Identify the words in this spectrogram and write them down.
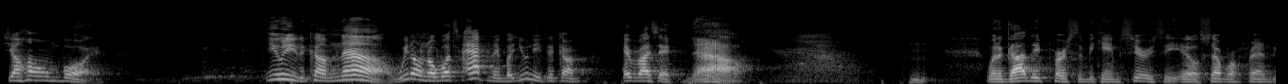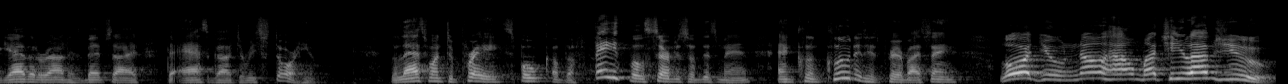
It's your home boy. You need to come now. We don't know what's happening, but you need to come. Everybody say, now. When a godly person became seriously ill, several friends gathered around his bedside to ask God to restore him. The last one to pray spoke of the faithful service of this man and concluded his prayer by saying, Lord, you know how much he loves you.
